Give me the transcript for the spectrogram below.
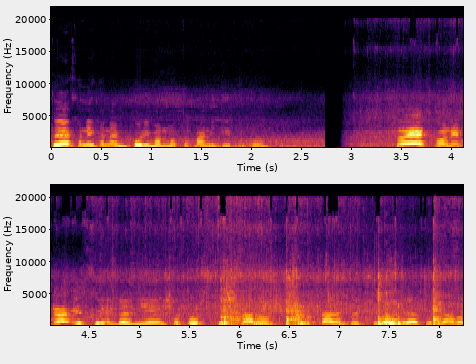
তো এখন এখানে আমি পরিমাণ মতো পানি দিয়ে দিব। তো এখন এটা আমি সিলিন্ডার নিয়ে এসে পড়ছি, কারণ কারেন্টের চুলাতে এত চারো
